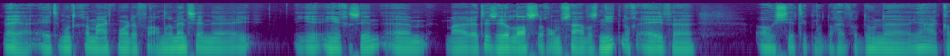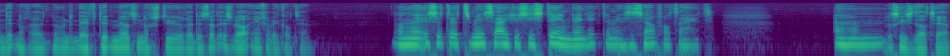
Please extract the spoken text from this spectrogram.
nou ja, eten moet gemaakt worden voor andere mensen in, eh, in, je, in je gezin. Ehm, maar het is heel lastig om s'avonds niet nog even, oh shit, ik moet nog even wat doen. eh, ja, ik kan dit nog even doen, even dit mailtje nog sturen. Dus dat is wel ingewikkeld, ja. Dan eh, is het eh, tenminste uit je systeem, denk ik, tenminste zelf altijd. Ehm, Precies dat, ja.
